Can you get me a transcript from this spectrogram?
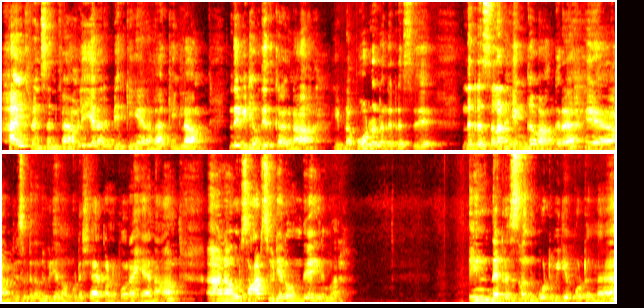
ஹாய் ஃப்ரெண்ட்ஸ் அண்ட் ஃபேமிலி எல்லாரும் எப்படி இருக்கீங்க? நல்லா இருக்கீங்களா? இந்த வீடியோ வந்து எதுக்காகனா இப்போ நான் போடுறல இந்த ட்ரெஸ்ஸு இந்த ட்ரெஸ் எல்லாம் நான் எங்கே வாங்குறேன் அப்படின்னு சொல்லிட்டு தான் இந்த வீடியோ நான் உங்க கூட ஷேர் பண்ண போகிறேன் ஏன்னா நான் ஒரு ஷார்ட்ஸ் வீடியோவில் வந்து இருங்க வரேன் இந்த ட்ரெஸ் வந்து போட்டு வீடியோ போட்டிருந்தேன்.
